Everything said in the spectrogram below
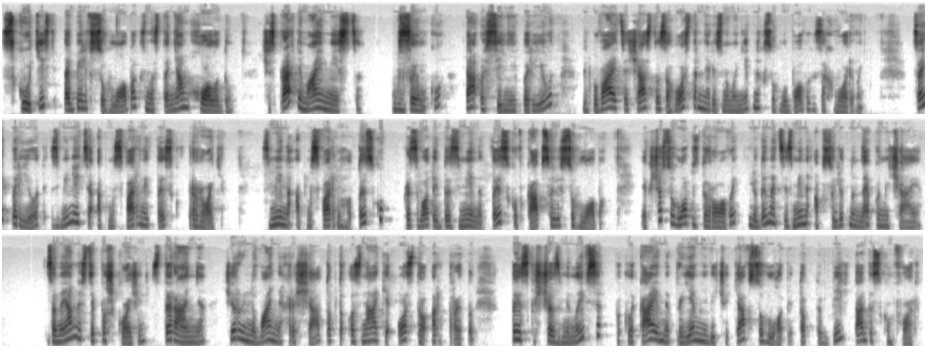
скутість та біль в суглобах з настанням холоду. Чи справді має місце? Взимку та осінній період відбувається часто загострення різноманітних суглобових захворювань. В цей період змінюється атмосферний тиск в природі. Зміна атмосферного тиску призводить до зміни тиску в капсулі суглоба. Якщо суглоб здоровий, людина ці зміни абсолютно не помічає. За наявності пошкоджень, стирання чи руйнування хряща, тобто ознаки остеоартриту, тиск, що змінився, викликає неприємні відчуття в суглобі, тобто біль та дискомфорт.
